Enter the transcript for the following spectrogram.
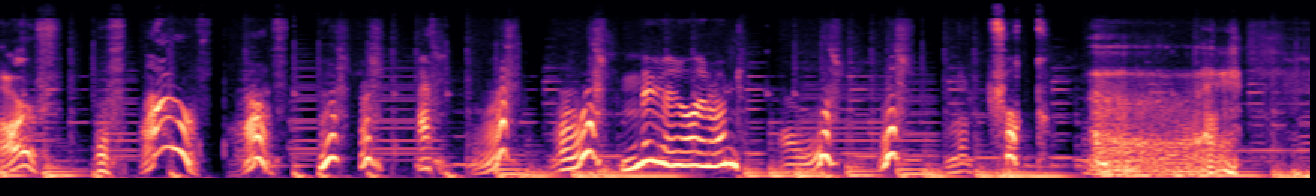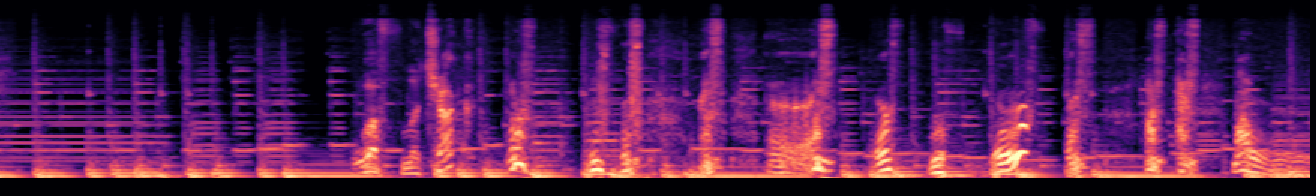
Arf! Arf. Arf. Miller Island. LeChuck. Woof, LeChuck? Marley.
